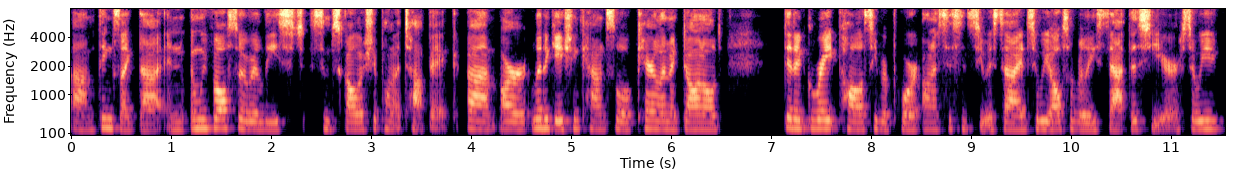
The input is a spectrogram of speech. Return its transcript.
um, things like that. And, and we've also released some scholarship on the topic. Um, our litigation counsel, Carolyn McDonnell, did a great policy report on assisted suicide. So we also released that this year. So we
